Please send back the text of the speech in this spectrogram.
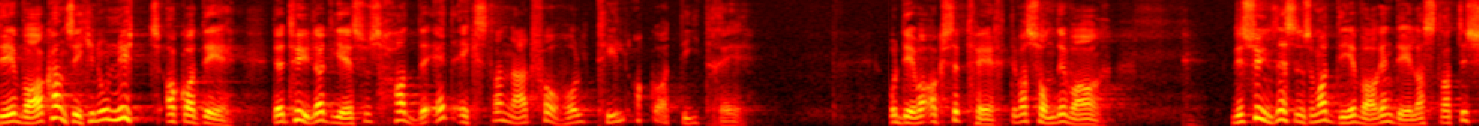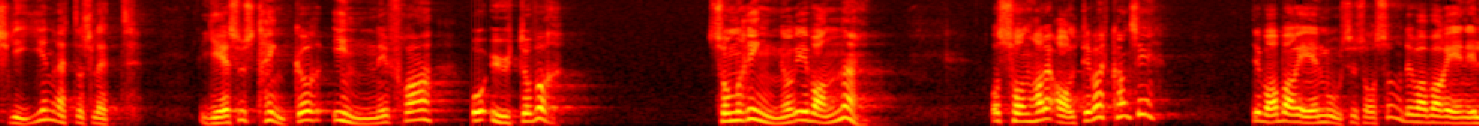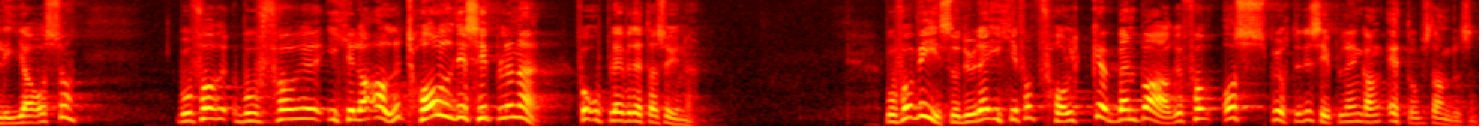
Det var kanskje ikke noe nytt, akkurat det. Det er tydelig at Jesus hadde et ekstra nært forhold til akkurat de tre. Og det var akseptert. Det var sånn det var. Det synes nesten som at det var en del av strategien, rett og slett. Jesus tenker innenfra og utover, som ringer i vannet. Og sånn har det alltid vært, kan si. Det var bare én Moses også, det var bare én Elia også. Hvorfor, hvorfor ikke la alle tolv disiplene få oppleve dette synet? Hvorfor viser du deg ikke for folket, men bare for oss? spurte disiplene en gang etter oppstandelsen.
